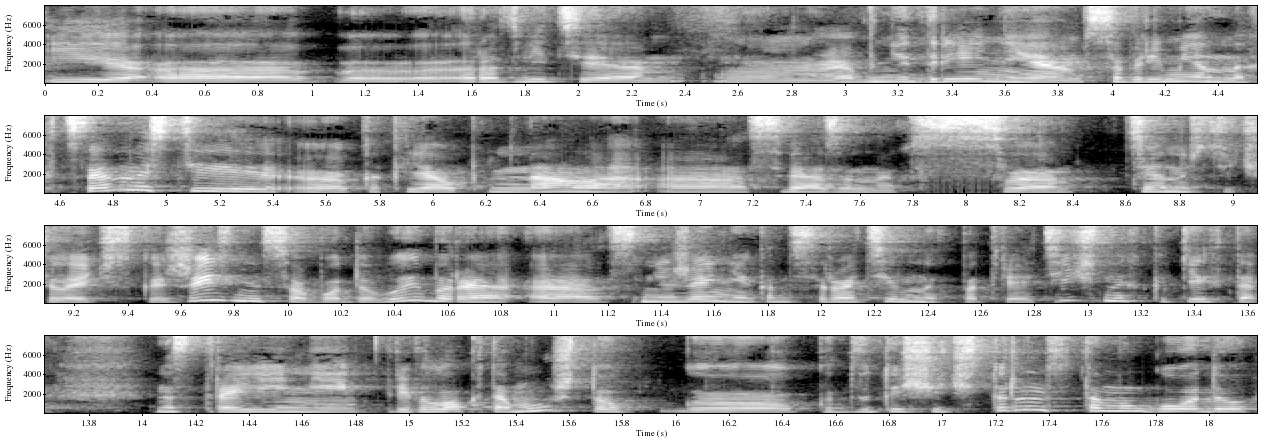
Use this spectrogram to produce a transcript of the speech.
и э, развитие э, внедрения современных ценностей, э, как я упоминала, э, связанных с ценностью человеческой жизни, свободы выбора, э, снижение консервативных, патриотичных каких-то настроений привело к тому, что э, к 2014 году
